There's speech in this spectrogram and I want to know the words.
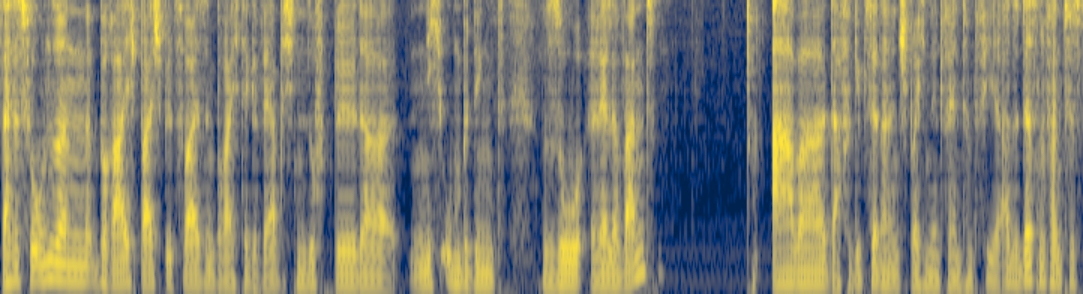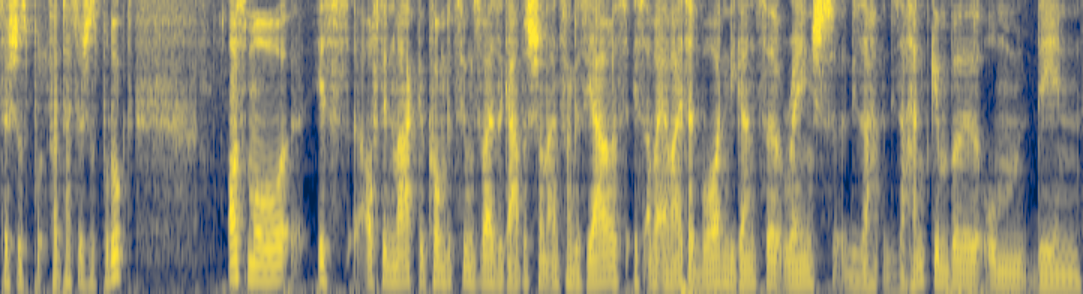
Das ist für unseren Bereich beispielsweise im Bereich der gewerblichen Luftbilder nicht unbedingt so relevant. Aber dafür gibt es ja dann entsprechend den Phantom 4. Also das ist ein fantastisches, fantastisches Produkt. Osmo ist auf den Markt gekommen, beziehungsweise gab es schon Anfang des Jahres, ist aber erweitert worden, die ganze Range, dieser, dieser Handgimbal um den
